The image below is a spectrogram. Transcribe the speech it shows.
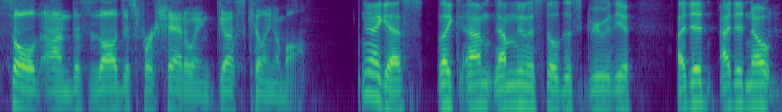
sold on this is all just foreshadowing Gus killing them all. Yeah, I guess. Like I'm I'm gonna still disagree with you. I did I did note Mhm.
